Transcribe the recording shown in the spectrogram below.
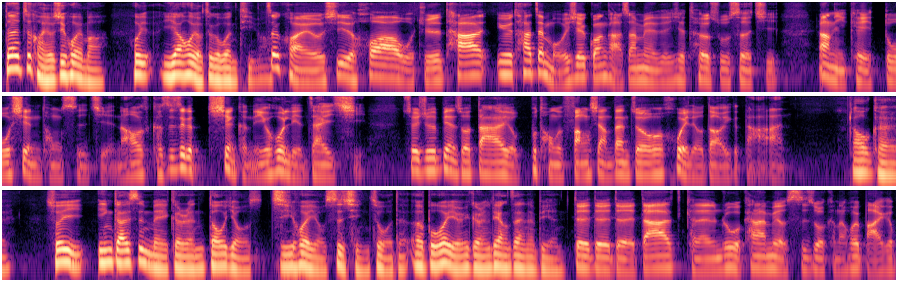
但是这款游戏会吗？会一样会有这个问题吗？这款游戏的话，我觉得它因为它在某一些关卡上面的一些特殊设计，让你可以多线同时解，然后可是这个线可能又会连在一起，所以就是变成说大家有不同的方向，但最后会汇流到一个答案。OK。所以应该是每个人都有机会有事情做的，而不会有一个人晾在那边。对对对，大家可能如果看他没有事做，可能会把一个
